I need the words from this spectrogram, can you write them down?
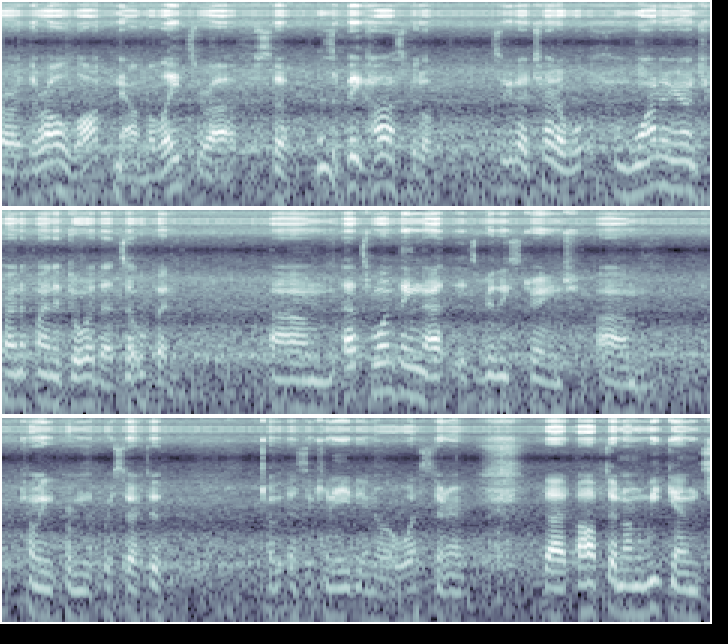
are they're all locked now, and the lights are off. So this is a big hospital. So I gotta try to wander around trying to find a door that's open. Um, that's one thing that is really strange, um, coming from the perspective of, as a Canadian or a Westerner, that often on weekends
